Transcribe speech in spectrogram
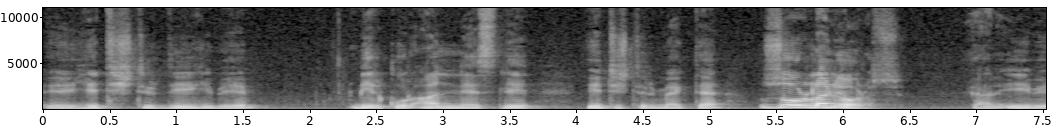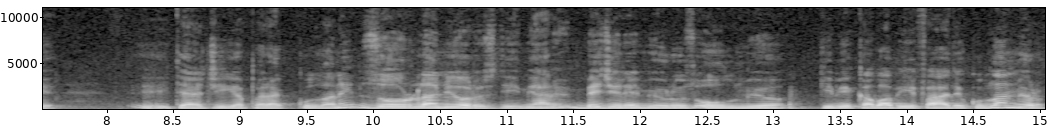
e, yetiştirdiği gibi bir Kur'an nesli yetiştirmekte zorlanıyoruz. Yani iyi bir e, tercih yaparak kullanayım. Zorlanıyoruz diyeyim. Yani beceremiyoruz, olmuyor gibi kaba bir ifade kullanmıyorum.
